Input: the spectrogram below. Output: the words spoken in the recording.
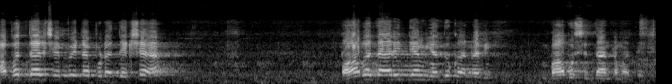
అబద్ధాలు చెప్పేటప్పుడు అధ్యక్ష బాబదారిద్ర్యం ఎందుకు అన్నది? బాబు సిద్ధాంతం అధ్యక్ష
